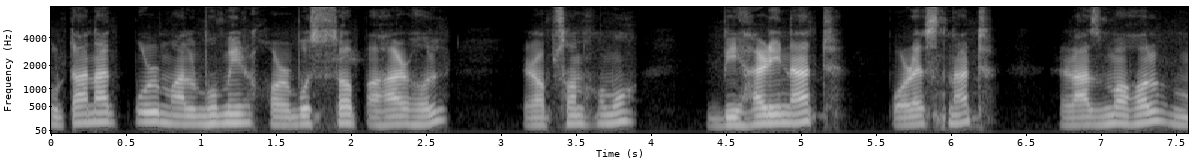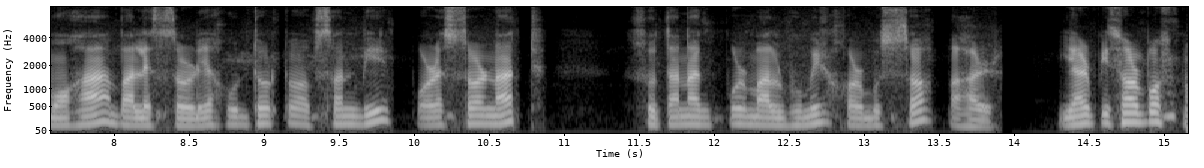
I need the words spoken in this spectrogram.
চোটানাগপুৰ মালভূমিৰ সৰ্বোচ্চ পাহাৰ হ'ল ইয়াৰ অপশ্যনসমূহ বিহাৰীনাথ পৰেশনাথ ৰাজমহল মহাবালেশ্বৰ। ইয়াৰ শুদ্ধ উত্তৰ অপশ্যন বি পৰেশ্বৰনাথ চোটানাগপুৰ মালভূমিৰ সৰ্বোচ্চ পাহাৰ। ইয়াৰ পিছৰ প্ৰশ্ন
